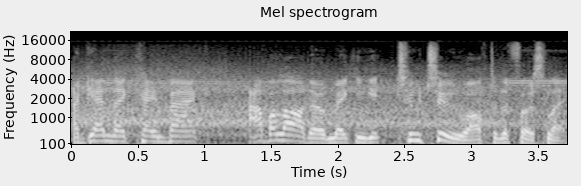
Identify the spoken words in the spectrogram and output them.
Again, they came back, Abelardo making it 2-2 after the first leg.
